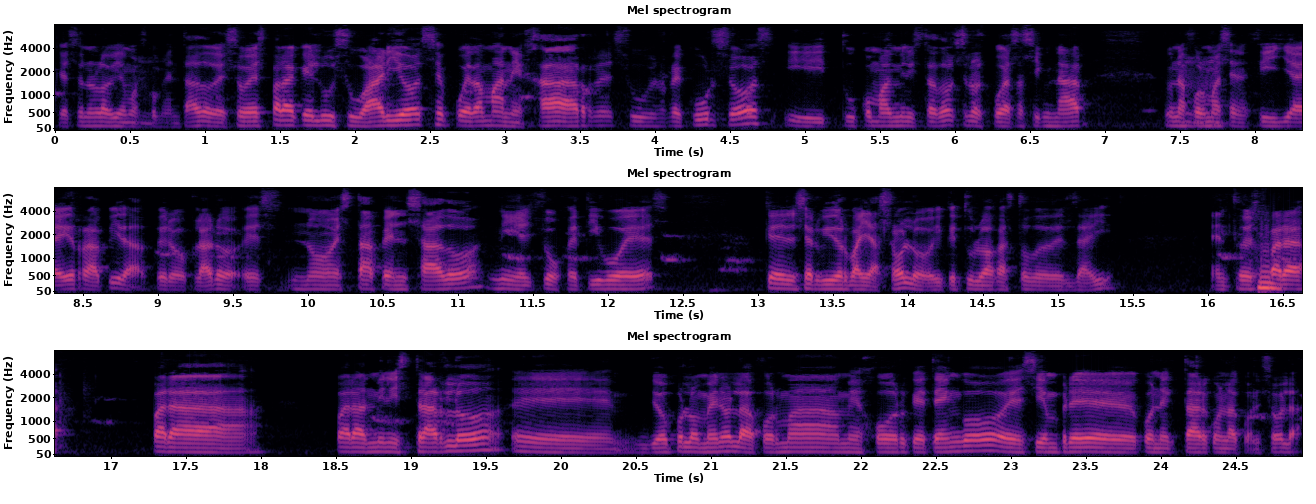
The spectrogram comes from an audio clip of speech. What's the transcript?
que eso no lo habíamos comentado. Eso es para que el usuario se pueda manejar sus recursos y tú como administrador se los puedas asignar de una forma sencilla y rápida. Pero claro, es, no está pensado ni su objetivo es que el servidor vaya solo y que tú lo hagas todo desde ahí. Entonces, para, para, para administrarlo, eh, yo por lo menos la forma mejor que tengo es siempre conectar con la consola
